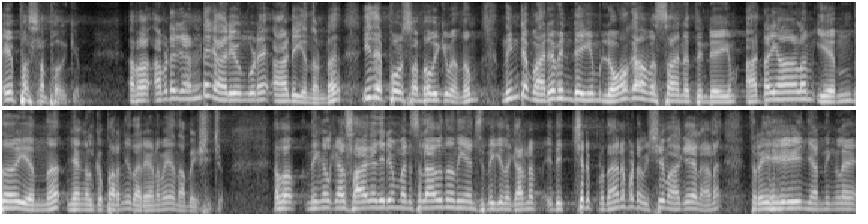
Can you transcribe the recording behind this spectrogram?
എപ്പോൾ സംഭവിക്കും? അപ്പോൾ അവിടെ രണ്ട് കാര്യവും കൂടെ ആഡ് ചെയ്യുന്നുണ്ട്. ഇതെപ്പോൾ സംഭവിക്കുമെന്നും നിന്റെ വരവിന്റെയും ലോകാവസാനത്തിന്റെയും അടയാളം എന്ത് എന്ന് ഞങ്ങൾക്ക് പറഞ്ഞു തരണമേ എന്ന് അപേക്ഷിച്ചു. അപ്പം നിങ്ങൾക്ക് ആ സാഹചര്യം മനസ്സിലാവുന്നതെന്ന് ഞാൻ ചിന്തിക്കുന്നു. കാരണം ഇത് ഇച്ചിരി പ്രധാനപ്പെട്ട വിഷയമാകിയാലാണ് ഇത്രയും ഞാൻ നിങ്ങളെ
